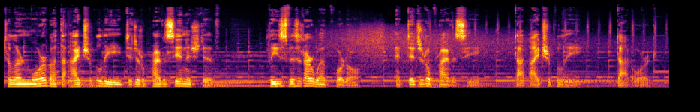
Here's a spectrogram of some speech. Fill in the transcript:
To learn more about the IEEE Digital Privacy Initiative, please visit our web portal at digitalprivacy.ieee.org.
